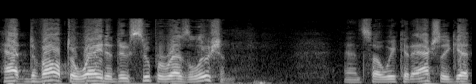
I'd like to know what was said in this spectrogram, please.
had developed a way to do super resolution. And so we could actually get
